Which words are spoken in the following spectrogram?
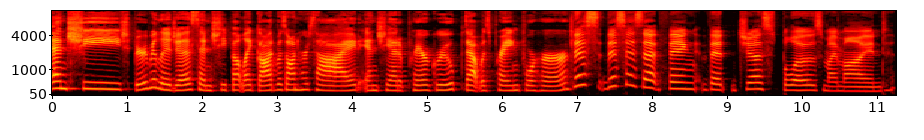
And she, she's very religious and she felt like God was on her side and she had a prayer group that was praying for her. This this is that thing that just blows my mind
